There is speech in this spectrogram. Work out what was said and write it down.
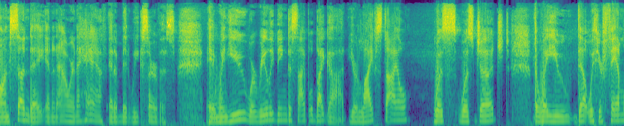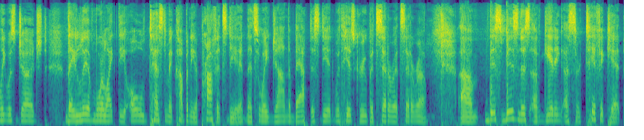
on Sunday in an hour and a half at a midweek service. And when you were really being discipled by God, your lifestyle was was judged. The way you dealt with your family was judged. They lived more like the old testament company of prophets did. That's the way john the baptist did with his group etc etc um, this business of getting a certificate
